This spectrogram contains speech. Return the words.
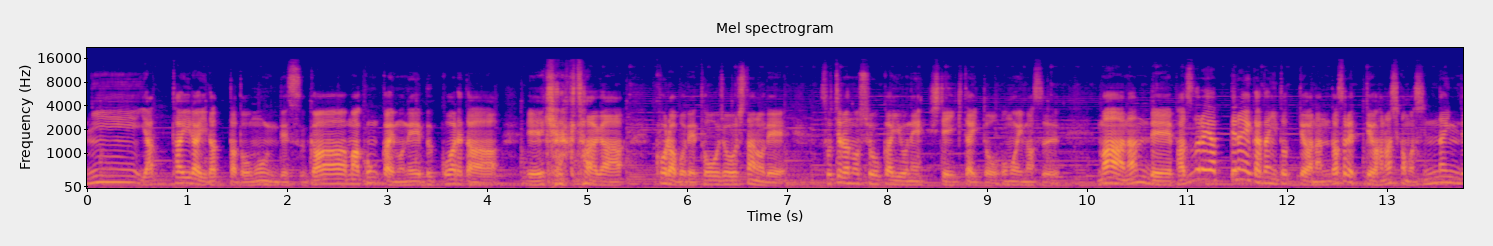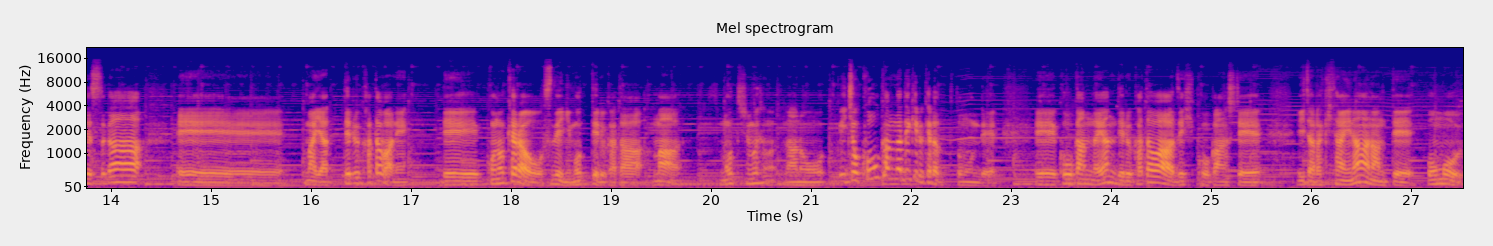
にやった以来だったと思うんですが、まあ、今回もねぶっ壊れた、えーキャラクターがコラボで登場したのでそちらの紹介をねしていきたいと思います。まあなんでパズドラやってない方にとってはなんだそれっていう話かもしんないんですが、えーまあ、やってる方はねでこのキャラをすでに持ってる方まあもちもちあの一応交換ができるキャラだったと思うんで、えー交換悩んでる方はぜひ交換していただきたいななんて思う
